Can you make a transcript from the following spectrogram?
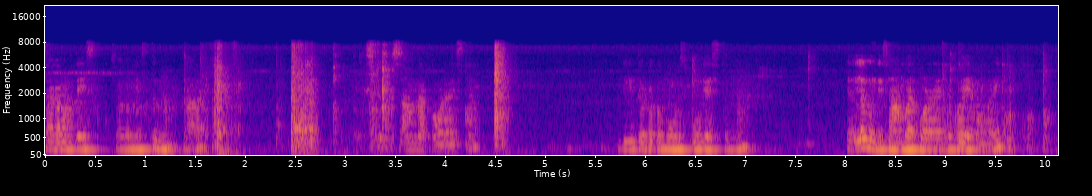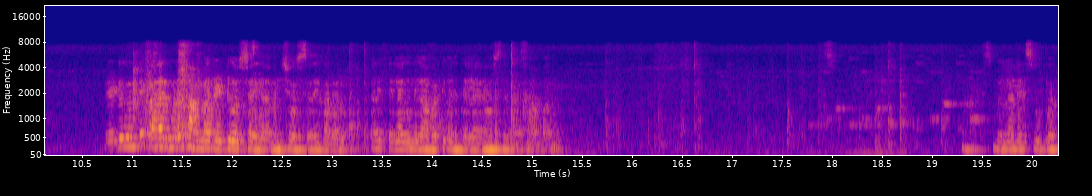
సగం అంత వేసు సగం వేస్తున్నాం కారం. నెక్స్ట్ సాంబార్ పౌడర్ వేస్తాం. దీంతో ఒక మూడు స్పూన్లు వేస్తున్నాం. తెల్లగా ఉంది సాంబార్ పౌడర్ ఎందుకో ఏమో మరి. రెడ్గా ఉంటే కలర్ కూడా సాంబార్ రెడ్గా వస్తుంది కదా మంచిగా వస్తుంది కలర్ కానీ తెల్లగా ఉంది కాబట్టి కొంచెం తెల్లగానే వస్తుంది కదా సాంబార్. స్మెల్ అనేది సూపర్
